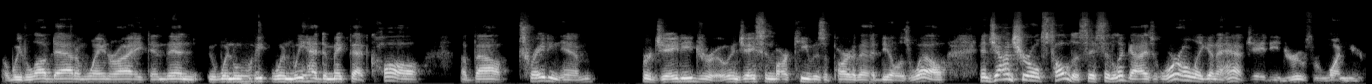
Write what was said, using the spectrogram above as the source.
We loved Adam Wainwright. And then when we when we had to make that call about trading him for JD Drew, and Jason Marquis was a part of that deal as well. And John Schuerholz told us, they said, look, guys, we're only going to have JD Drew for one year.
